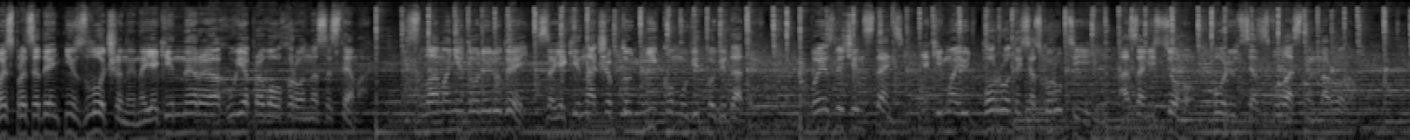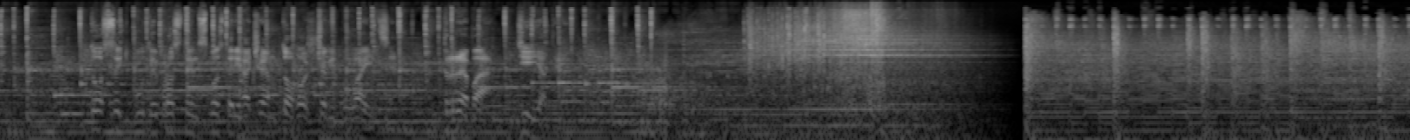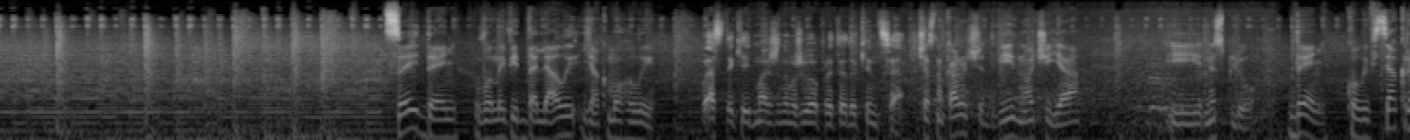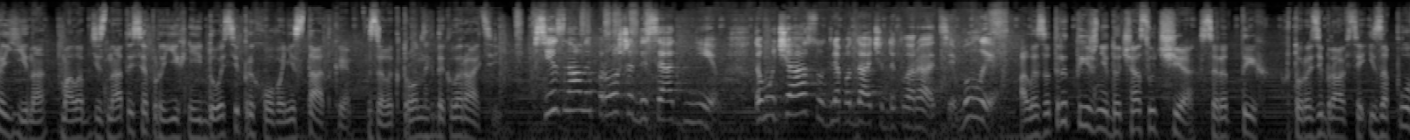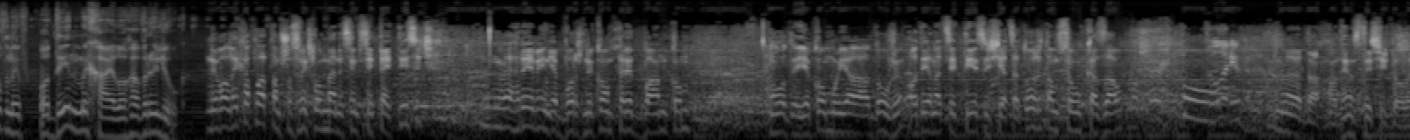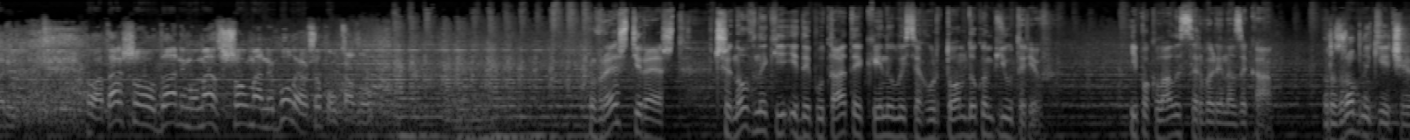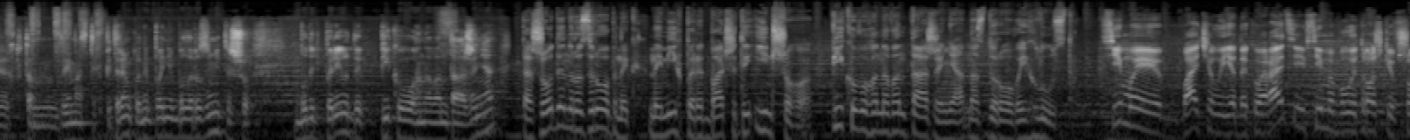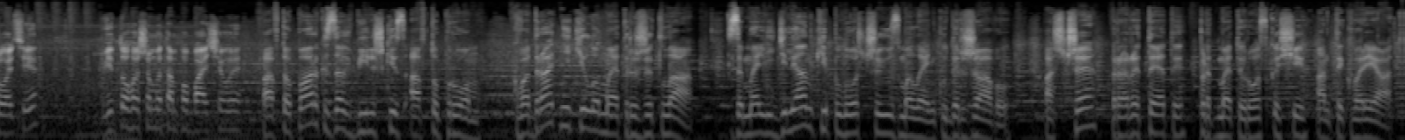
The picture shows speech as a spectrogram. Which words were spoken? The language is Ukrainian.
безпрецедентні злочини, на які не реагує правоохоронна система, зламані долі людей, за які начебто нікому відповідати, безліч інстанцій, які мають боротися з корупцією, а замість цього борються з власним народом. Досить бути простим спостерігачем того, що відбувається. Треба діяти. Цей день вони віддаляли як могли. Вести такий майже неможливо пройти до кінця. Чесно кажучи, дві ночі я і не сплю. День, коли вся країна мала б дізнатися про їхні й досі приховані статки з електронних декларацій. Всі знали про 60 днів, тому часу для подачі декларації були. Але за три тижні до часу Че серед тих, хто розібрався і заповнив, один Михайло Гаврилюк. Невелика плата, там щось вийшло в мене 75 тисяч гривень. Я боржником перед банком, от, якому я довжен 11 тисяч, я це теж там все вказав. Доларів? Так, да, 11 тисяч доларів. О, так що в даний момент, що в мене було, я все повказував. Врешті-решт, чиновники і депутати кинулися гуртом до комп'ютерів і поклали сервери на ЗК. Розробники чи хто там займається техпідтримкою, вони повинні були розуміти, що будуть періоди пікового навантаження, Та жоден розробник не міг передбачити іншого пікового навантаження на здоровий глузд. Всі ми бачили є декларації, всі ми були трошки в шоці від того, що ми там побачили. Автопарк завбільшки з автопром, квадратні кілометри житла, земельні ділянки площею з маленьку державу, а ще раритети, предмети розкоші, антикваріат.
